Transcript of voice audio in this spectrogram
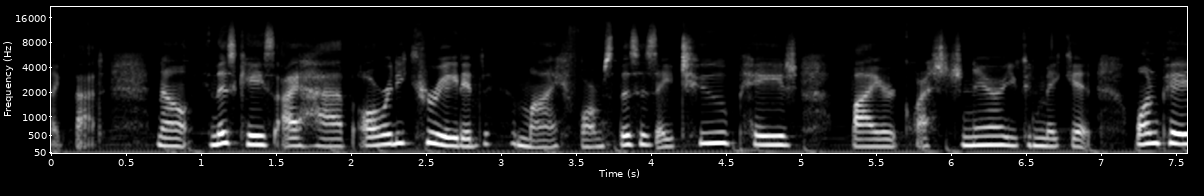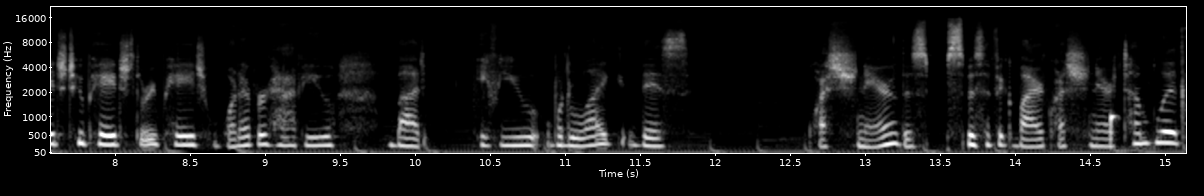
like that. Now, in this case, I have already created my form. So this is a two page buyer questionnaire. You can make it one page, two page, three page, whatever have you. But if you would like this questionnaire, this specific buyer questionnaire template,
